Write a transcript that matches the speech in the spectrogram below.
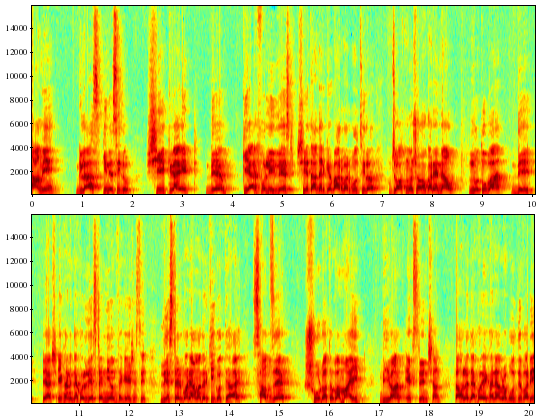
দামি গ্লাস কিনেছিল। She cried them carefully lest সে তাদেরকে বারবার বলছিল, যত্ন সহকারে নাও, নতুবা দে। ড্যাশ এখানে দেখো লেস্টের নিয়ম থেকে এসেছে। লেস্টের পরে আমাদের কি করতে হয়? সাবজেক্ট শুড অথবা মাইট বিয়ন এক্সটেনশন তাহলে দেখো এখানে আমরা বলতে পারি,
